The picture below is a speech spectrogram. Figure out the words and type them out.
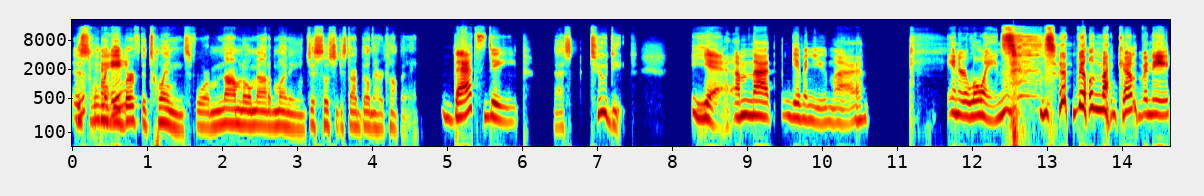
This woman gave birth to twins for a nominal amount of money just so she could start building her company. That's deep. That's too deep. Yeah, I'm not giving you my inner loins to build my company,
